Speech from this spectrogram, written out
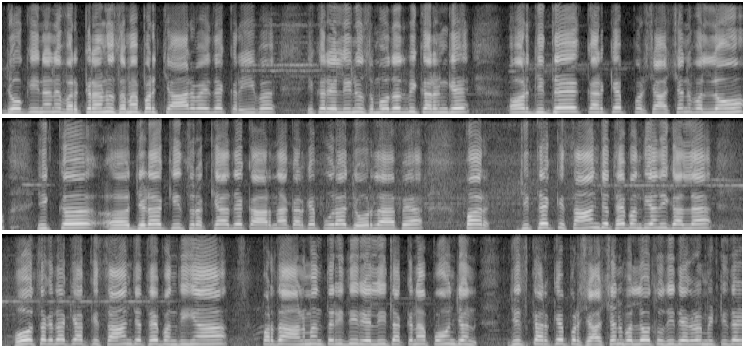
ਜੋ ਕਿ ਇਹਨਾਂ ਨੇ ਵਰਕਰਾਂ ਨੂੰ ਸਮਾਂ ਪਰ 4 ਵਜੇ ਦੇ ਕਰੀਬ ਇੱਕ ਰੈਲੀ ਨੂੰ ਸੰਬੋਧਿਤ ਵੀ ਕਰਨਗੇ ਔਰ ਜਿੱਦੇ ਕਰਕੇ ਪ੍ਰਸ਼ਾਸਨ ਵੱਲੋਂ ਇੱਕ ਜਿਹੜਾ ਕਿ ਸੁਰੱਖਿਆ ਦੇ ਕਾਰਨਾਂ ਕਰਕੇ ਪੂਰਾ ਜ਼ੋਰ ਲਾਇਆ ਪਿਆ ਪਰ ਜਿੱਥੇ ਕਿਸਾਨ ਜਥੇਬੰਦੀਆਂ ਦੀ ਗੱਲ ਹੈ, ਹੋ ਸਕਦਾ ਕਿ ਆ ਕਿਸਾਨ ਜਥੇਬੰਦੀਆਂ ਪ੍ਰਧਾਨ ਮੰਤਰੀ ਦੀ ਰੈਲੀ ਤੱਕ ਨਾ ਪਹੁੰਚ ਜਾਣ, ਜਿਸ ਕਰਕੇ ਪ੍ਰਸ਼ਾਸਨ ਵੱਲੋਂ ਤੁਸੀਂ ਦੇਖ ਰਹੇ ਹੋ ਮਿੱਟੀ ਦੇ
